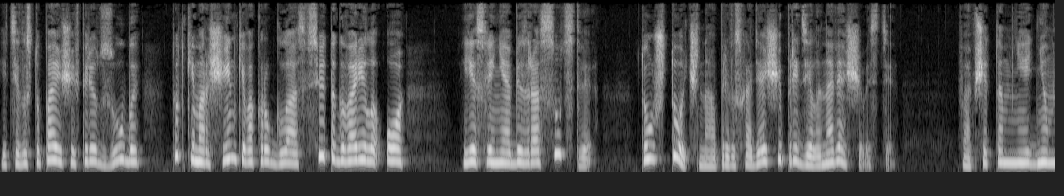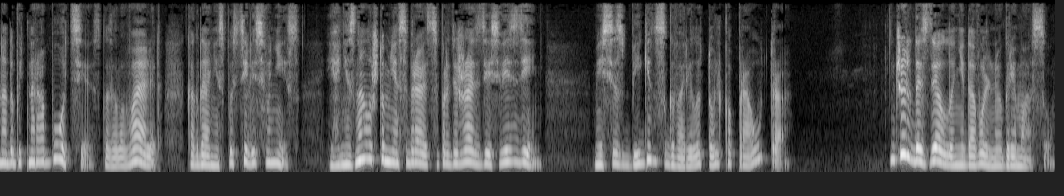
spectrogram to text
эти выступающие вперед зубы, тонкие морщинки вокруг глаз, все это говорило о, если не о безрассудстве, то уж точно о превосходящей пределы навязчивости. «Вообще-то мне днем надо быть на работе», — сказала Вайлет, когда они спустились вниз. «Я не знала, что меня собираются продержать здесь весь день. Миссис Биггинс говорила только про утро». Джильда сделала недовольную гримасу.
